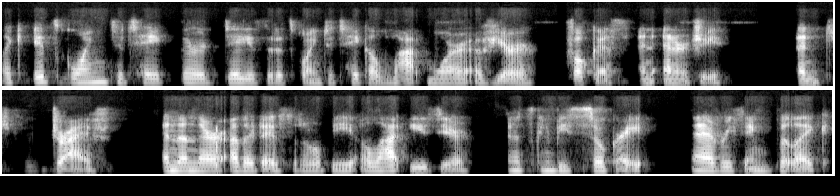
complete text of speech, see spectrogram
like it's mm-hmm. going to take, there are days that it's going to take a lot more of your focus and energy and mm-hmm. drive. And then there are other days that it'll be a lot easier and it's going to be so great and everything. But like,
